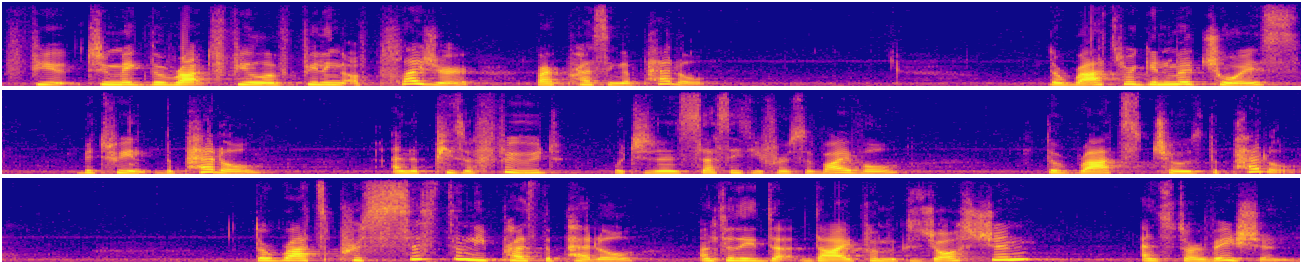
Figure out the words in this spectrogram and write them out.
feel, to make the rat feel a feeling of pleasure by pressing a pedal. The rats were given a choice between the pedal and a piece of food, which is a necessity for survival. The rats chose the pedal. The rats persistently pressed the pedal until they died from exhaustion and starvation.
